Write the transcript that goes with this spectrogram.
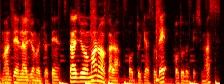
満点ラジオの拠点スタジオマノアからポッドキャストでお届けします。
